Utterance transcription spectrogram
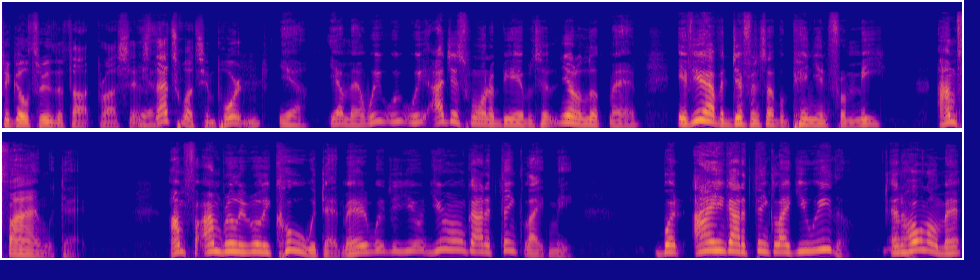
to go through the thought process. Yeah. That's what's important. Yeah. Yeah, man. We, we we I just want to be able to, you know, look, man, if you have a difference of opinion from me, I'm fine with that. I'm I'm really really cool with that, man. You you don't got to think like me, but I ain't got to think like you either. And hold on, man.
